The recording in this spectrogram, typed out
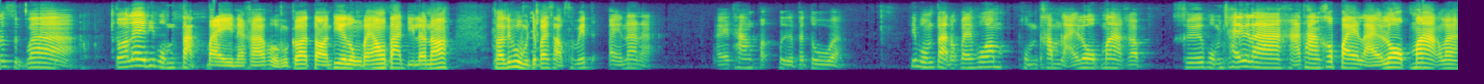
รู้สึกว่า ตอนแรกที่ผมตัดไปนะครับผมก็ตอนที่ลงไปห้องใต้ดินแล้วเนาะตอนที่ผมจะไปสับสวิตช์ไอ้นั่นอะไอ้ทางเปิดประตูอะที่ผมตัดออกไปเพราะว่าผมทำหลายรอบมากครับ คือผมใช้เวลาหาทางเข้าไปหลายรอบมากแล้ว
